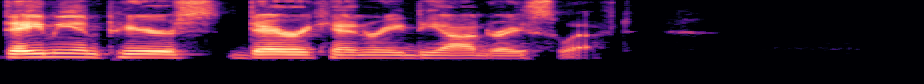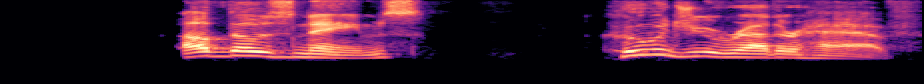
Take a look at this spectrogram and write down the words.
Dameon Pierce, Derrick Henry, D'Andre Swift. Of those names, who would you rather have?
